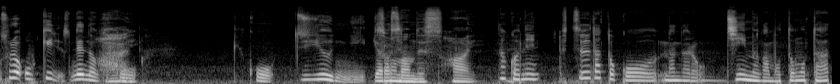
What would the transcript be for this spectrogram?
それは大きいですね。なんかこう、はい。結構自由にやらせそうなんです。はい。なんかね普通だとこうなんだろうチームがもともとあっ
